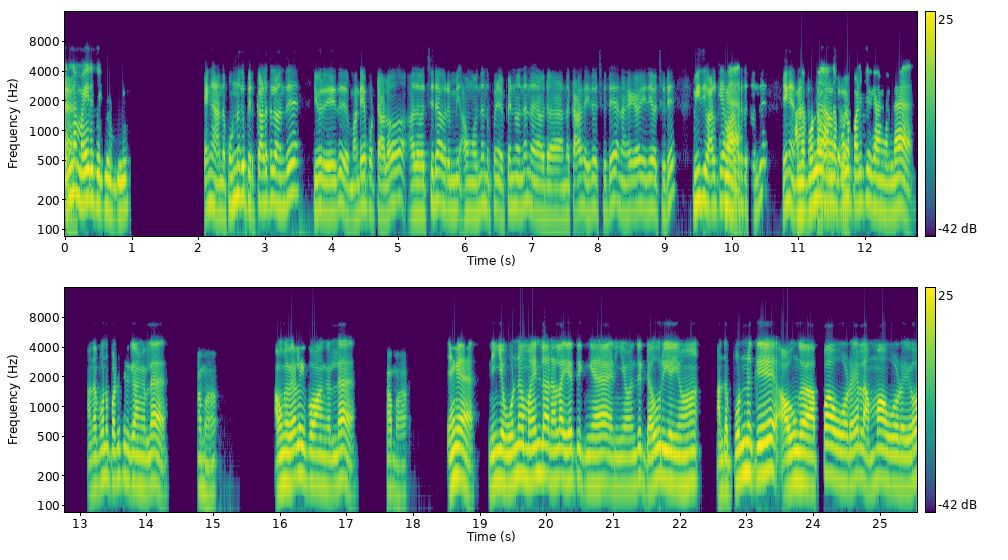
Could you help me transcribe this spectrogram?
என்ன மயிறு செக்யூரிட்டி ஏங்க அந்த பொண்ணுக்கு பிற்காலத்துல வந்து இவர் இது மண்டைய போட்டாலோ அதை வச்சுட்டு அவர் அவங்க வந்து அந்த பெண் பெண் வந்து அந்த அந்த காசை இதை வச்சுக்கிட்டு நகையோ இதை வச்சுக்கிட்டு மீதி வாழ்க்கையை வாழ்றதுக்கு வந்து ஏங்க அந்த பொண்ணு அந்த பொண்ணு படிச்சிருக்காங்கல்ல? அந்த பொண்ணு படிச்சிருக்காங்கல்ல? ஆமா. அவங்க வேலைக்கு போவாங்கல்ல? ஆமா. ஏங்க நீங்க ஒன்ன மைண்ட்ல நல்லா ஏத்துக்கங்க. நீங்க வந்து டௌரியையும் அந்த பொண்ணுக்கு அவங்க அப்பாவோடயோ இல்ல அம்மாவோடயோ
